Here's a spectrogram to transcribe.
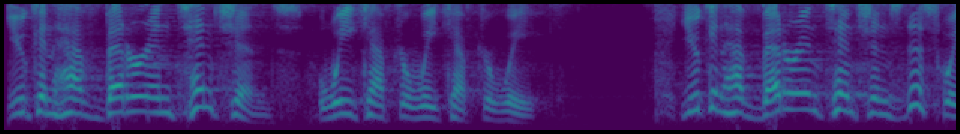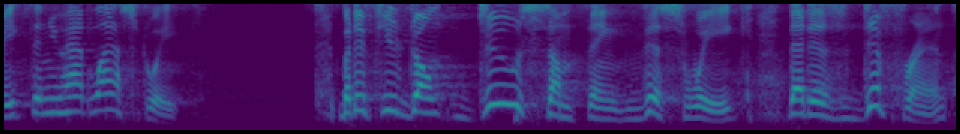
You can have better intentions week after week after week. You can have better intentions this week than you had last week. But if you don't do something this week that is different,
